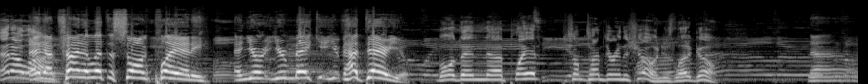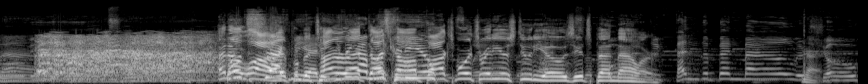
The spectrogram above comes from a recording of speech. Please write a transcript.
And I'll And I'm trying to let the song play, Eddie, and you're you're making. You're, how dare you? Well, then uh, play it sometime during the show and just let it go. No, no. And Don't live from me, the Eddie. You think I'm listening to TireRack.com? Fox Sports Radio studios, it's Ben Maller. Defend the Ben Maller Right.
